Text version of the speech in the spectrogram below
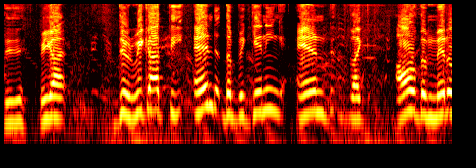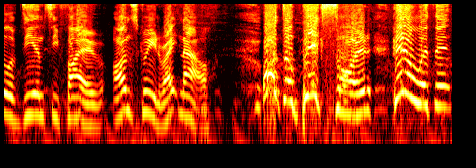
Dude, we got Dude, we got the end, the beginning, and like all the middle of DMC5 on screen right now. Oh, the big sword! Hit him with it!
